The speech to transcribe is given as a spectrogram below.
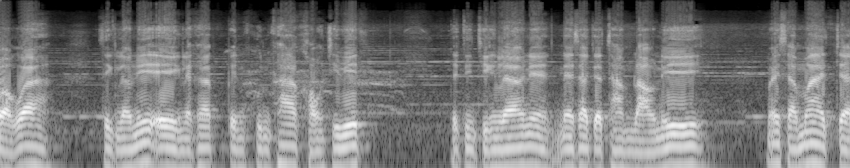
บอกว่าสิ่งเหล่านี้เองนะครับเป็นคุณค่าของชีวิต แต่จริงๆแล้วเนี่ยในสัจธรรมเหล่านี้ ไม่สามารถจะ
